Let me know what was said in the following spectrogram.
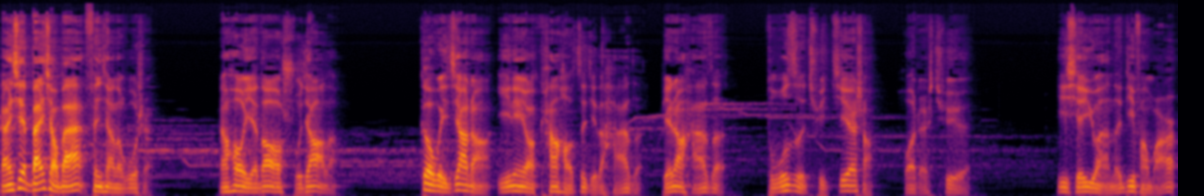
感谢白小白分享的故事。然后也到暑假了，各位家长一定要看好自己的孩子，别让孩子独自去街上或者去一些远的地方玩。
